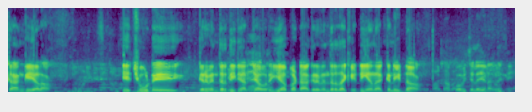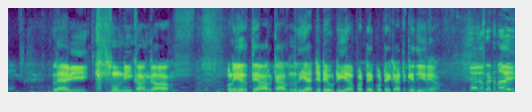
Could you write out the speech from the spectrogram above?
ਕਾਂਗੇ ਵਾਲਾ। ਇਹ ਛੋਟੇ ਗੁਰਵਿੰਦਰ ਦੀ ਚਰਚਾ ਹੋ ਰਹੀ ਆ ਵੱਡਾ ਗੁਰਵਿੰਦਰ ਦਾ ਖੇਡੀਆਂ ਦਾ ਕੈਨੇਡਾ। ਆਪਾਂ ਵੀ ਚਲੇ ਜਾਣਾ ਲੈ ਵੀ ਸੋਨੀ ਕਾਂਗਾ ਪਲੇਅਰ ਤਿਆਰ ਕਰਨ ਦੀ ਅੱਜ ਡਿਊਟੀ ਆ ਪੱਟੇ ਪੁੱਟੇ ਕੱਟ ਕੇ ਦੇ ਰਿਹਾ। ਚਾਲਿਓ ਕੱਟਣਾ ਏ।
